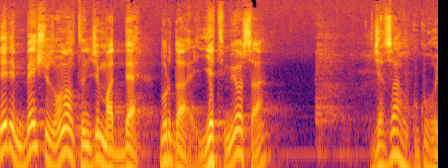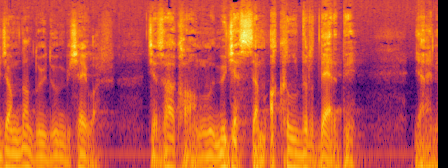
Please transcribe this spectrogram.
Dedim 516. madde burada yetmiyorsa Ceza hukuku hocamdan duyduğum bir şey var. Ceza kanunu mücessem akıldır derdi. Yani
